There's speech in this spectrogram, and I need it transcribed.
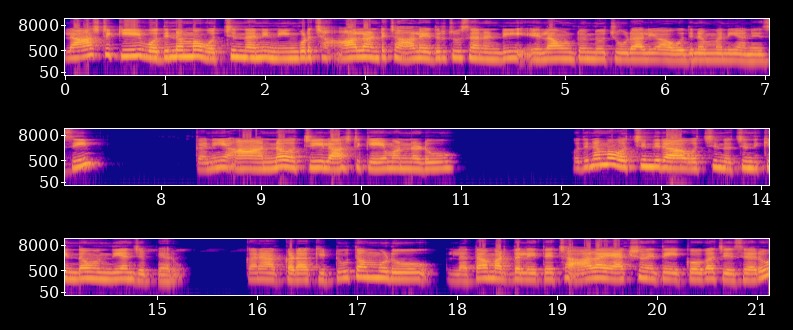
లాస్ట్కి వదినమ్మ వచ్చిందని నేను కూడా చాలా అంటే చాలా ఎదురు చూశానండి. ఎలా ఉంటుందో చూడాలి ఆ వదినమ్మని అనేసి. కానీ ఆ అన్న వచ్చి లాస్ట్కి ఏమన్నాడు? వదినమ్మ వచ్చిందిరా వచ్చింది వచ్చింది కింద ఉంది అని చెప్పారు. కానీ అక్కడ కిట్టు తమ్ముడు లతా మర్దలైతే చాలా యాక్షన్ అయితే ఎక్కువగా చేశారు.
